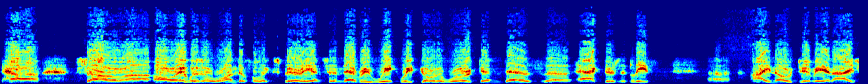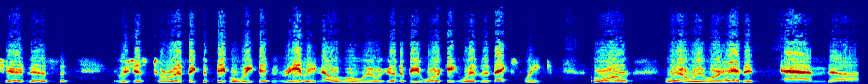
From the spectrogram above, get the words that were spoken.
uh, so, uh, oh, it was a wonderful experience, and every week we'd go to work, and as uh, actors, at least uh, I know Jimmy and I shared this, that it was just terrific. The people we didn't really know who we were going to be working with the next week, or where we were headed, and uh,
